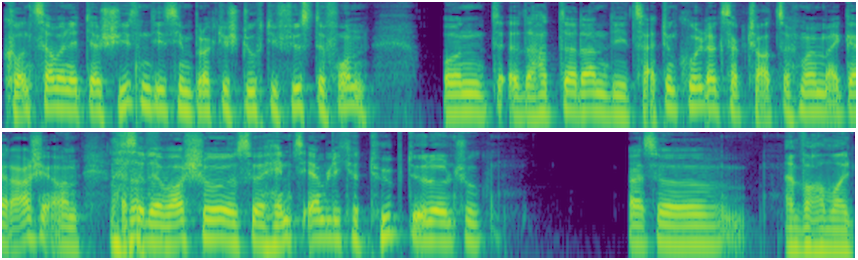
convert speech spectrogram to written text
konnte es aber nicht erschießen, die sind praktisch durch die Füße davon. Und äh, da hat er dann die Zeitung geholt und gesagt, schaut euch mal meine Garage an. Also der war schon so ein hemdsärmlicher Typ, der dann schon, also... Einfach einmal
